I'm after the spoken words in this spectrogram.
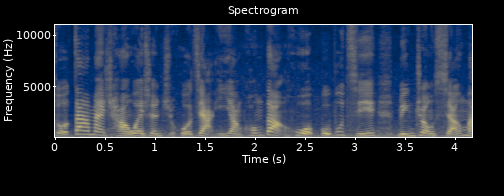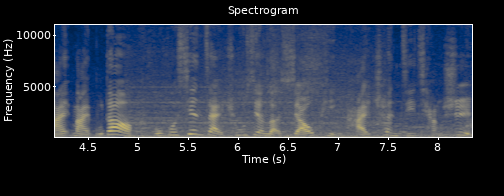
所大卖场卫生纸货架一样空荡，货补不齐，民众想买买不到。不过现在出现了小品牌趁机抢势，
